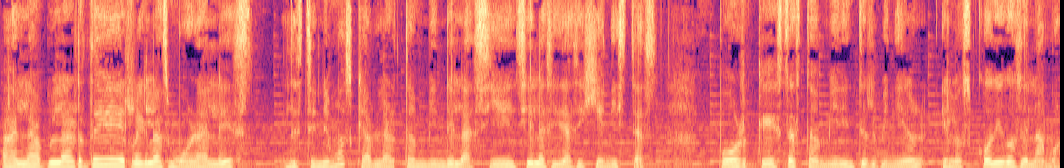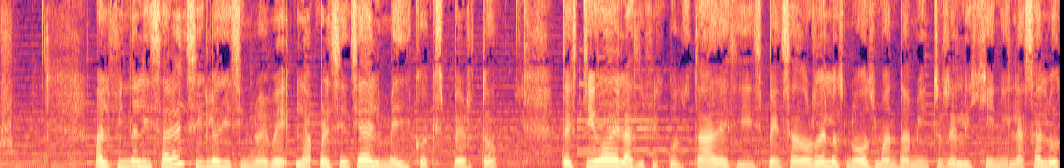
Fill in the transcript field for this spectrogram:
Al hablar de reglas morales, les tenemos que hablar también de la ciencia y las ideas higienistas, porque estas también intervinieron en los códigos del amor. Al finalizar el siglo XIX, la presencia del médico experto, testigo de las dificultades y dispensador de los nuevos mandamientos de la higiene y la salud,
